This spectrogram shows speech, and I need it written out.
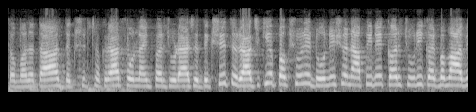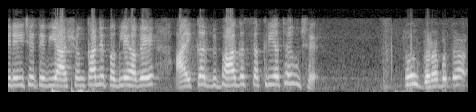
સંવાદદાતા દીક્ષિત ઠકરાર ફોનલાઈન પર જોડાયા છે. દીક્ષિત, રાજકીય પક્ષોને ડોનેશન આપીને કરચોરી કરવામાં આવી રહી છે તેવી આશંકાને પગલે હવે આયકર વિભાગ સક્રિય થયું છે. તો ઘણા બધા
